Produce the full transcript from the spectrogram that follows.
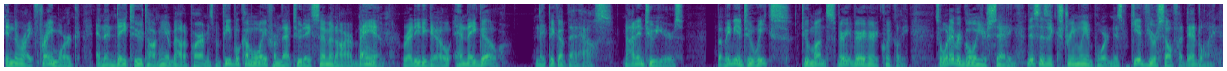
in the right framework. And then day two, talking about apartments. But people come away from that two day seminar, bam, ready to go, and they go and they pick up that house. Not in two years, but maybe in two weeks, two months, very, very, very quickly. So whatever goal you're setting, this is extremely important. Is give yourself a deadline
